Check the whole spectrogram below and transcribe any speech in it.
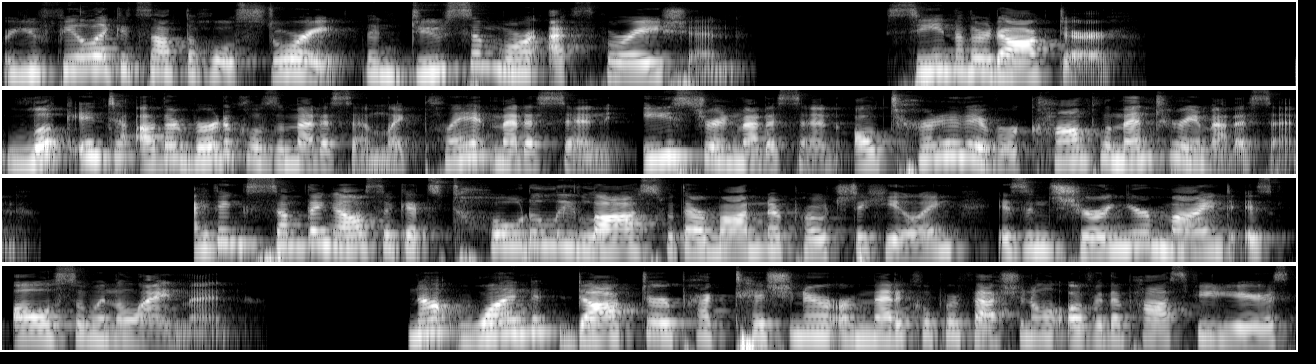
or you feel like it's not the whole story, then do some more exploration. See another doctor. Look into other verticals of medicine like plant medicine, Eastern medicine, alternative or complementary medicine. I think something else that gets totally lost with our modern approach to healing is ensuring your mind is also in alignment. Not one doctor, practitioner, or medical professional over the past few years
